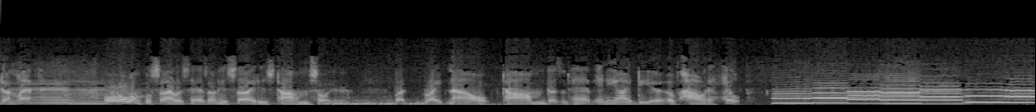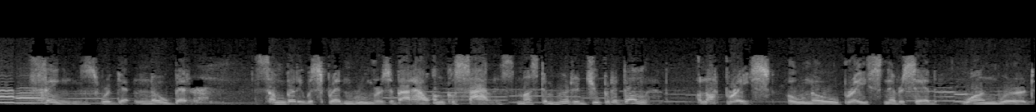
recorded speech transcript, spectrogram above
Dunlap. All Uncle Silas has on his side is Tom Sawyer. But right now, Tom doesn't have any idea of how to help. Things were getting no better. Somebody was spreading rumors about how Uncle Silas must have murdered Jupiter Dunlap. A lot Brace. Oh, no, Brace never said one word.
